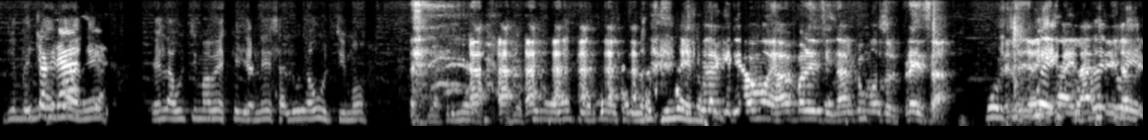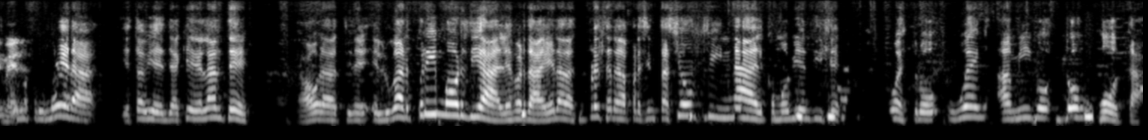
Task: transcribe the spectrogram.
Bienvenida, Muchas gracias. Es la última vez que Janet saluda último. La primera. Es que la queríamos dejar para el final como sorpresa. Por Pero de ahí adelante es la primera. La primera, está bien, de aquí adelante, ahora tiene el lugar primordial, es verdad, era la sorpresa, era la presentación final, como bien dice nuestro buen amigo Don J.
